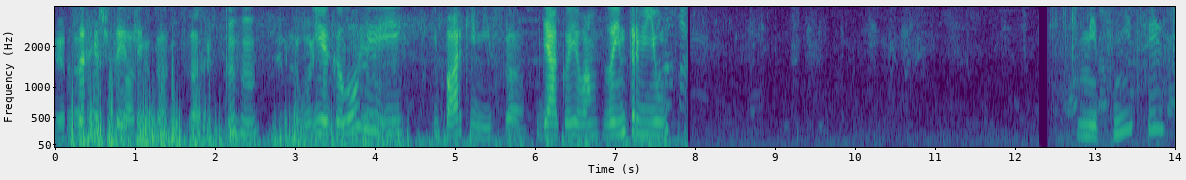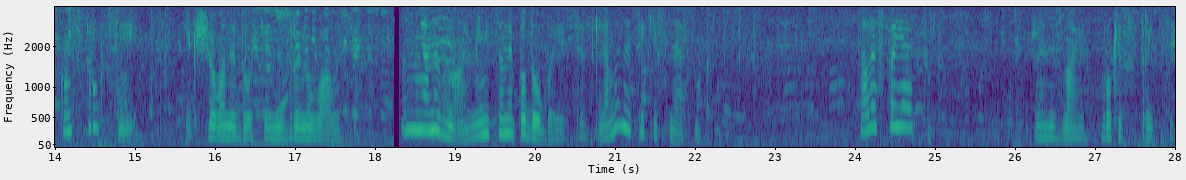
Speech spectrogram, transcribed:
э, это Захистити. очень важно, да, захист Угу. экологии. І екологію, природы. і, і парк, і місто. Да. Дякую вам за інтерв'ю. Міцні ці конструкції, якщо вони досі не зруйнувалися. Я не знаю, мені це не подобається. Для мене це якийсь несмак. Але стоять тут. Вже я не знаю, років з 30,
